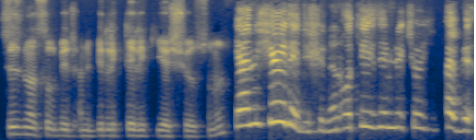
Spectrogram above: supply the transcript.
siz nasıl bir hani birliktelik yaşıyorsunuz? Yani şöyle düşünün, otizmli çocuk tabii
